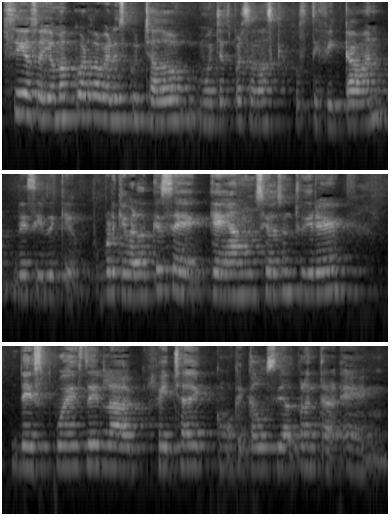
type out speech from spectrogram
Sí, o sea, yo me acuerdo haber escuchado muchas personas que justificaban decir de que, porque verdad que se que anunció eso en Twitter después de la fecha de como que caducidad para entrar, eh,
